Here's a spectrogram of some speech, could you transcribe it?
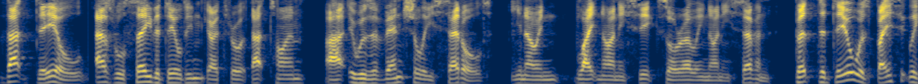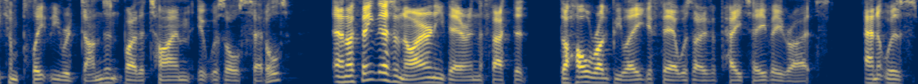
that deal, as we'll see, the deal didn't go through at that time. Uh, it was eventually settled, you know, in late 96 or early 97. But the deal was basically completely redundant by the time it was all settled. And I think there's an irony there in the fact that the whole rugby league affair was over pay TV rights. And it was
